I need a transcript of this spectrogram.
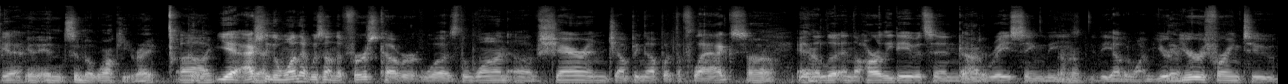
Yeah. And, and it's in Milwaukee, right? Uh, yeah, actually, the one that was on the first cover was the one of Sharon jumping up with the flags, Uh, and yeah. the and the Harley Davidson uh, racing the Uh-huh. the other one. You're Yeah. you're referring to.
